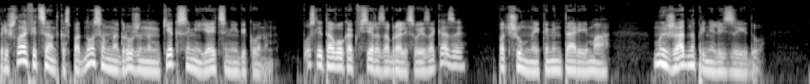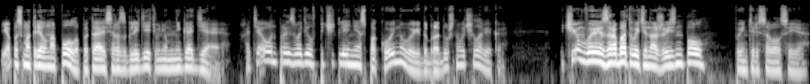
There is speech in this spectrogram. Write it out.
Пришла официантка с подносом, нагруженным кексами, яйцами и беконом. После того, как все разобрали свои заказы, под шумные комментарии Ма, мы жадно принялись за еду. Я посмотрел на Пола, пытаясь разглядеть в нем негодяя, хотя он производил впечатление спокойного и добродушного человека. «Чем вы зарабатываете на жизнь, Пол?» — поинтересовался я.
